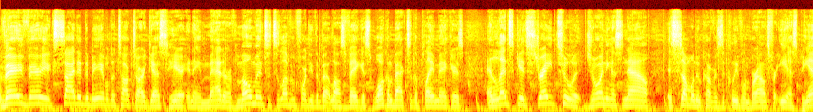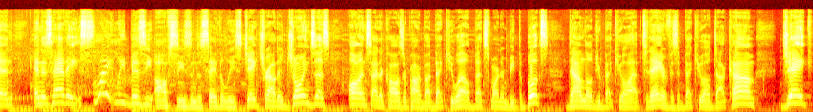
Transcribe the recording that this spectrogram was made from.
Very, very excited to be able to talk to our guests here in a matter of moments. It's 1140 The Bet Las Vegas. Welcome back to the Playmakers. And let's get straight to it. Joining us now is someone who covers the Cleveland Browns for ESPN and has had a slightly busy offseason, to say the least. Jake Trotter joins us. All insider calls are powered by BetQL. Bet smarter and beat the books. Download your BetQL app today or visit BetQL.com. Jake,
